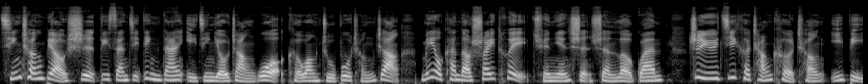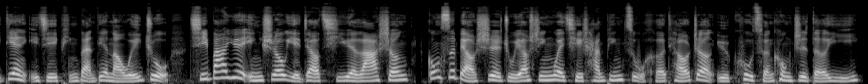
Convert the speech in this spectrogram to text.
秦城表示，第三季订单已经有掌握，渴望逐步成长，没有看到衰退，全年审慎乐观。至于机壳厂可成以笔电以及平板电脑为主，其八月营收也较七月拉升。公司表示，主要是因为其产品组合调整与库存控制得宜。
